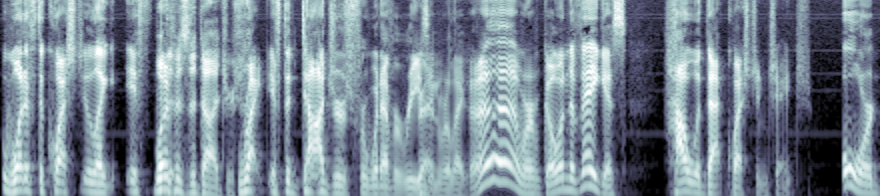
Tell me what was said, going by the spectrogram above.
what if the question, like, if What the- if it's the Dodgers? Right. If the Dodgers, for whatever reason, Right. were like, uh, we're going to Vegas, how would that question change? Or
